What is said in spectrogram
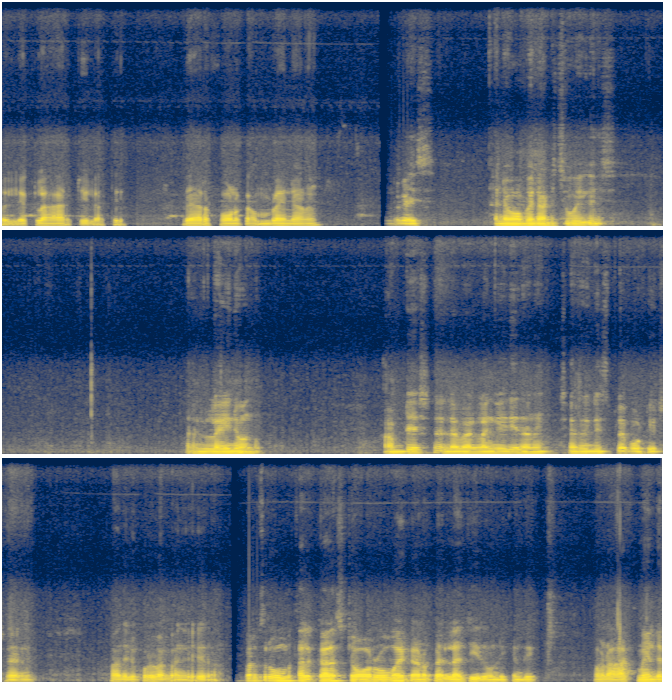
വലിയ ക്ലാരിറ്റി ഇല്ലാത്തത് വേറെ ഫോൺ കംപ്ലൈന്റ് ആണ്. ഗൈസ് എന്റെ മൊബൈൽ അടിച്ചു പോയി ഗൈസ് ലൈൻ വന്നു. അപ്ഡേഷൻ അല്ല വെള്ളം കയറിയതാണ്. ചെറിയ ഡിസ്പ്ലേ പൊട്ടിയിട്ടുണ്ടായിരുന്നു അപ്പോൾ അതിൽ കൂടെ വെള്ളം കയറിയതാണ് ഇപ്പുറത്തെ റൂം തൽക്കാലം സ്റ്റോർ റൂമായിട്ടാണ് ഇപ്പോൾ എല്ലാം ചെയ്തുകൊണ്ടിരിക്കുന്നത്. നമ്മുടെ ആത്മേന്റെ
